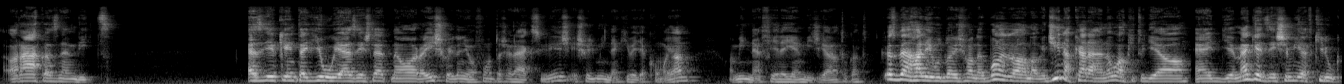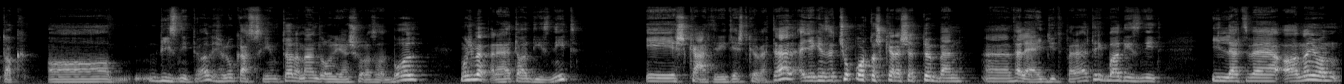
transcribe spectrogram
a rák az nem vicc. Ez egyébként egy jó jelzés lehetne arra is, hogy nagyon fontos a rákszűrés, és hogy mindenki vegye komolyan a mindenféle ilyen vizsgálatokat. Közben Hollywoodban is vannak bonadalmak. Gina Carano, akit ugye a, egy megjegyzése miatt kirúgtak a Disney-től és a Lucasfilm-től a Mandalorian sorozatból, most beperelte a Disney-t, és kártérítést követel. Egyébként ez egy csoportos kereset, többen e, vele együtt perelték be a Disney-t, illetve a nagyon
